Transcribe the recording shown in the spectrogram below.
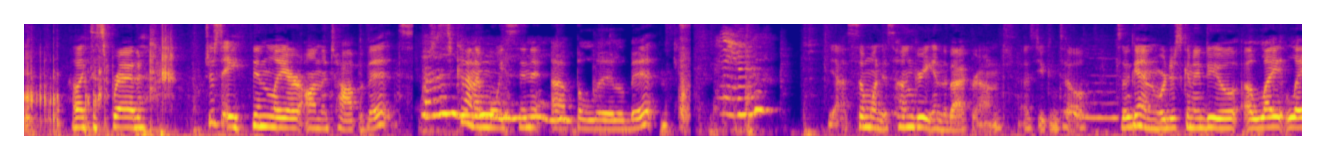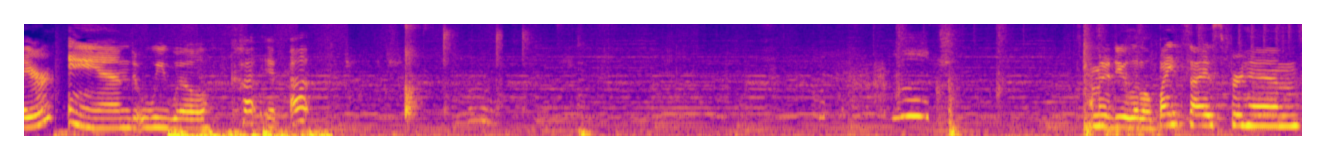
I like to spread just a thin layer on the top of it. Just to kind of moisten it up a little bit. Mm. Yeah, someone is hungry in the background, as you can tell. So again, we're just gonna do a light layer and we will cut it up. I'm gonna do a little bite size for him.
